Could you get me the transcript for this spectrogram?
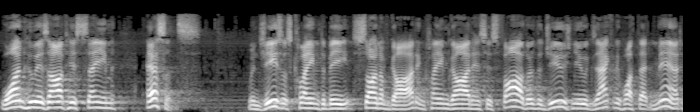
one who is of his same essence. When Jesus claimed to be Son of God and claimed God as his Father, the Jews knew exactly what that meant.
